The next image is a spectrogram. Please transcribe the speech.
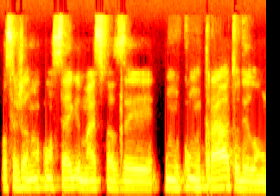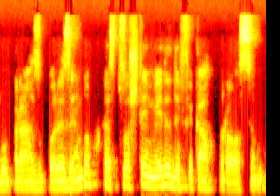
Você já não consegue mais fazer um contrato de longo prazo, por exemplo, porque as pessoas têm medo de ficar próximo.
